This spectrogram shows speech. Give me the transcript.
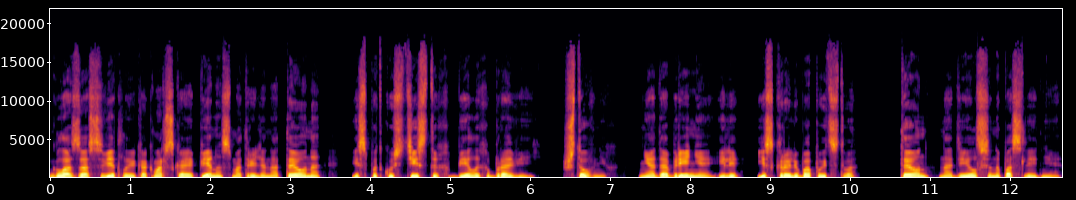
Глаза светлые, как морская пена, смотрели на Теона из-под кустистых белых бровей. Что в них? Неодобрение или искра любопытства? Теон надеялся на последнее.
